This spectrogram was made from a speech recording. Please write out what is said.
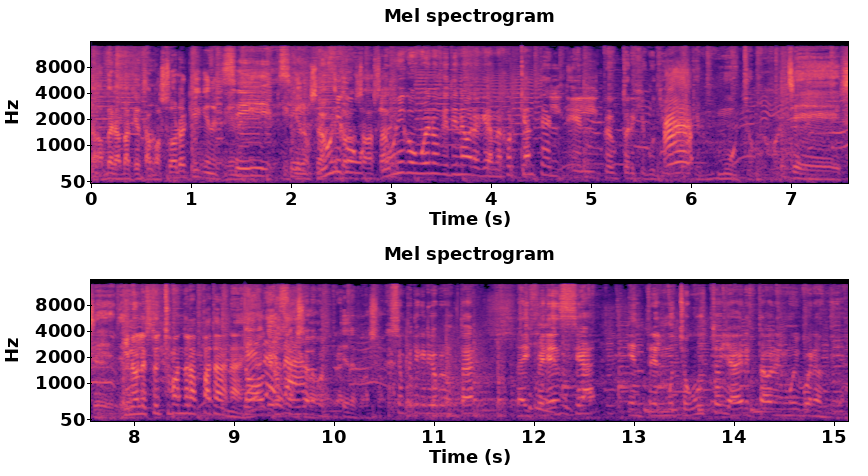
No, menos mal que estamos solos aquí. que- Sí, sí. que no se Lo único, lo bueno que tiene ahora, que es mejor que antes, el, el productor ejecutivo, que es mucho mejor. Sí, sí. Y no le estoy chupando las patas a nadie. No, tienes razón, tienes siempre te quería preguntar la diferencia entre el mucho gusto y haber estado en el muy buenos días.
